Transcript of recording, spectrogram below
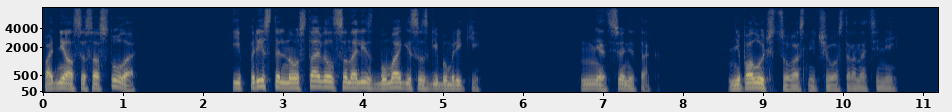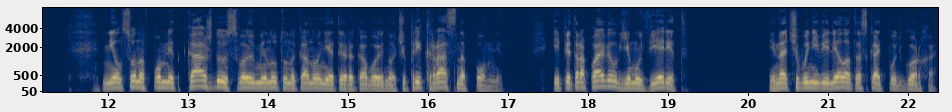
поднялся со стула и пристально уставился на лист бумаги с изгибом реки. — Нет, все не так. Не получится у вас ничего, страна теней. Нилсонов помнит каждую свою минуту накануне этой роковой ночи, прекрасно помнит и Петропавел ему верит. Иначе бы не велел отыскать путь Горха.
